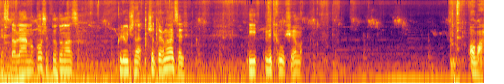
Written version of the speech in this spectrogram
підставляємо кошик. Тут у нас ключ на 14 і відкручуємо. Оба.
